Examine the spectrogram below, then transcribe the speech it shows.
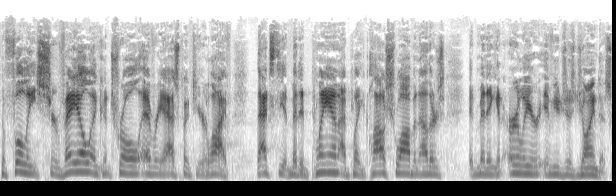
to fully surveil and control every aspect of your life. That's the admitted plan. I played Klaus Schwab and others admitting it earlier if you just joined us.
